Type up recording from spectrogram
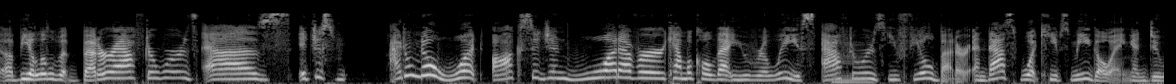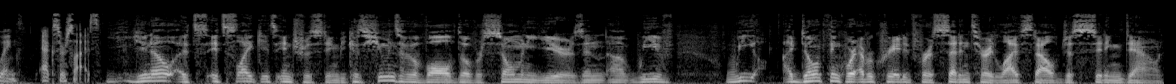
uh, be a little bit better afterwards as it just I don't know what oxygen, whatever chemical that you release afterwards, mm. you feel better, and that's what keeps me going and doing exercise. You know, it's it's like it's interesting because humans have evolved over so many years, and uh, we've we I don't think we're ever created for a sedentary lifestyle of just sitting down.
